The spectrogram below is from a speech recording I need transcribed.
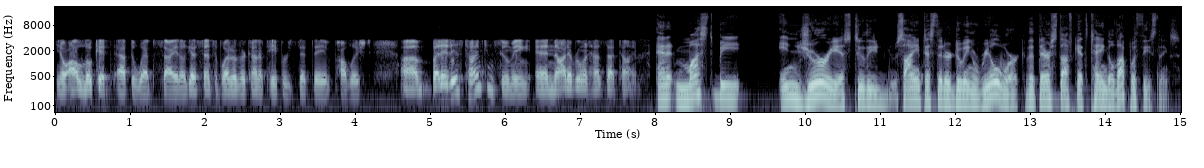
you know, I'll look at, at the website. I'll get a sense of what other kind of papers that they've published. Um, but it is time consuming, and not everyone has that time. And it must be injurious to the scientists that are doing real work that their stuff gets tangled up with these things.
